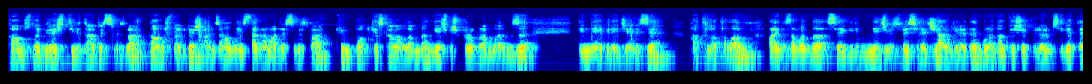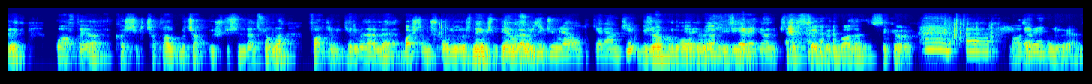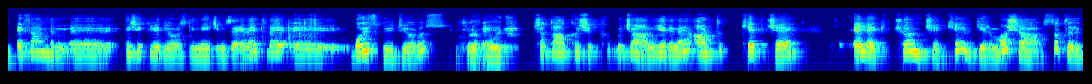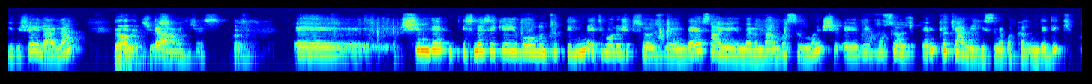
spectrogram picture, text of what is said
Kamus'ta güreş Twitter adresimiz var. Kamus'ta güreş aynı zamanda Instagram adresimiz var. Tüm podcast kanallarından geçmiş programlarımızı dinleyebileceğinizi hatırlatalım. Aynı zamanda sevgili dinleyicimiz Vesile Cihangir'e de buradan teşekkürlerimizi ileterek bu haftaya kaşık, çatal, bıçak üçlüsünden sonra farklı bir kelimelerle başlamış oluyoruz. Neymiş bu kelimeler? Ne uzun bir cümle oldu Keremcim. Güzel kurdum evet, değil mi? Yani, hiç, evet. Yani hiç de sekmedim bazen sekiyorum. Bazen evet. oluyor yani. Efendim e, teşekkür ediyoruz dinleyicimize. Evet ve e, boyut büyütüyoruz. Evet boyut. E, çatal, kaşık, bıçağın yerine artık kepçe, elek, çömçe, kevgir, maşa, satır gibi şeylerle devam edeceğiz. Devam edeceğiz. Evet. Ee, şimdi İsmet Zeki Eyüboğlu'nun Türk dilinin etimolojik sözlüğünde sağ yayınlarından basılmış e, bir bu sözcüklerin köken bilgisine bakalım dedik.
